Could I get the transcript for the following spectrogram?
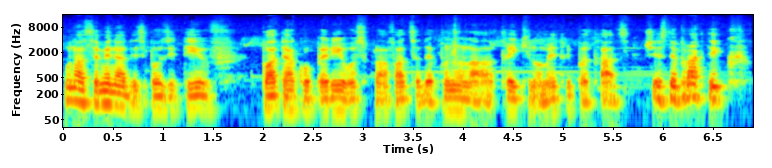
Un asemenea dispozitiv poate acoperi o suprafață de până la 3 km pătrați și este practic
